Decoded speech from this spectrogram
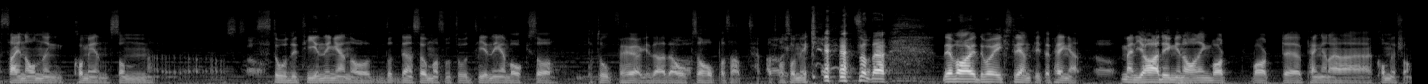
sign-onen kom in som stod i tidningen och den summa som stod i tidningen var också på tok för hög. Det hade jag också hoppats att, att var så mycket. så det, det, var, det var extremt lite pengar. Men jag hade ingen aning vart, vart eh, pengarna kom ifrån.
